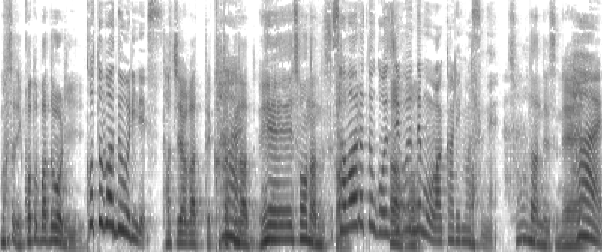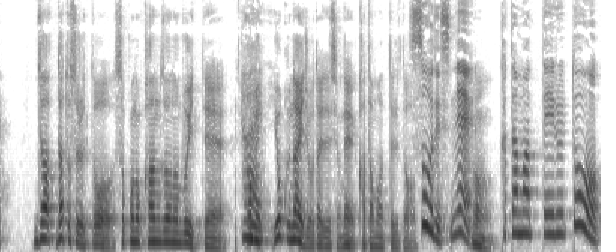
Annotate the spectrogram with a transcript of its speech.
まさに言葉通り、言葉通りです。立ち上がって硬くなる。ええそうなんですか。触るとご自分でもわかりますね。そうなんですね。はい。じゃあ、だとすると、そこの肝臓の部位って、あんまはいり良くない状態ですよね、固まってると。そうですね。うん固まっていると、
